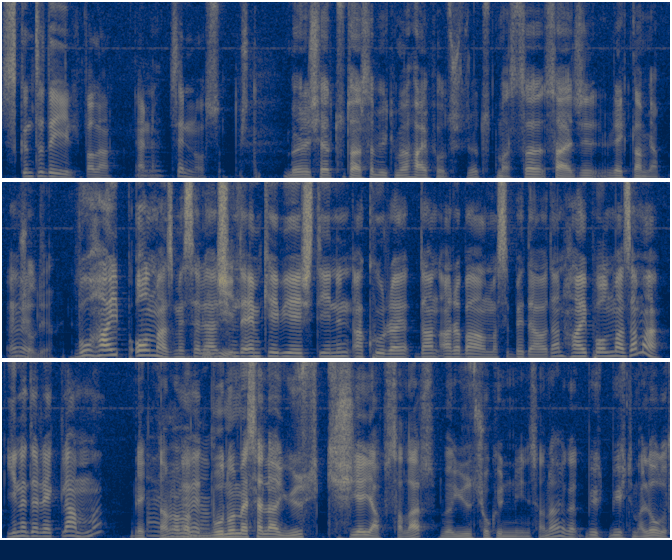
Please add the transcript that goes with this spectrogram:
sıkıntı değil falan. Yani Evet. senin olsun. Böyle şeyler tutarsa büyük ihtimalle hype oluşturuyor. Tutmazsa sadece reklam yapmış Evet. oluyor. Bu hype olmaz. Mesela Bu değil. şimdi MKBHD'nin Acura'dan araba alması bedavadan hype olmaz ama yine de reklam mı? Reklam Aynen. ama Evet. bunu mesela 100 kişiye yapsalar böyle 100 çok ünlü insana büyük büyük ihtimalle olur.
